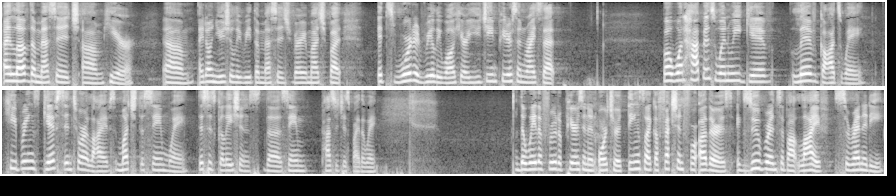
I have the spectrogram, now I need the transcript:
I love the message um, here. Um, I don't usually read the message very much, but it's worded really well here. Eugene Peterson writes that. But what happens when we give live God's way. He brings gifts into our lives much the same way. This is Galatians, the same passages, by the way. The way the fruit appears in an orchard, things like affection for others, exuberance about life, serenity.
